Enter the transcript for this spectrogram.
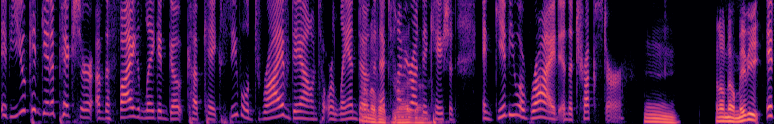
if you could get a picture of the five-legged goat cupcake steve will drive down to orlando the next time you're on down there. vacation and give you a ride in the truckster Hmm. I don't know. Maybe, if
